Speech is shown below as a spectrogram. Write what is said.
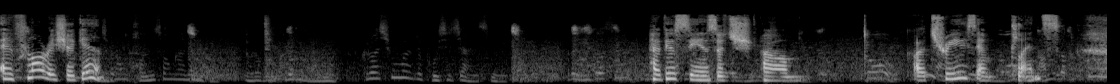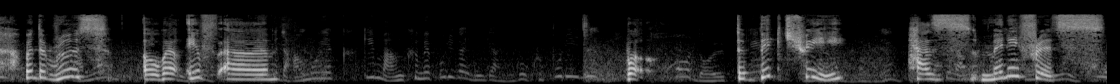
and flourish again. Have you seen such um, uh, trees and plants? When the roots, oh well, if um, well, the big tree has many fruits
